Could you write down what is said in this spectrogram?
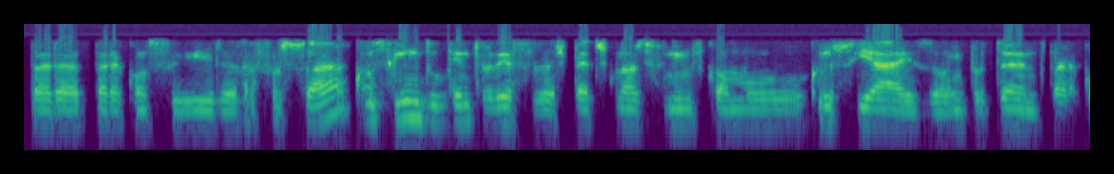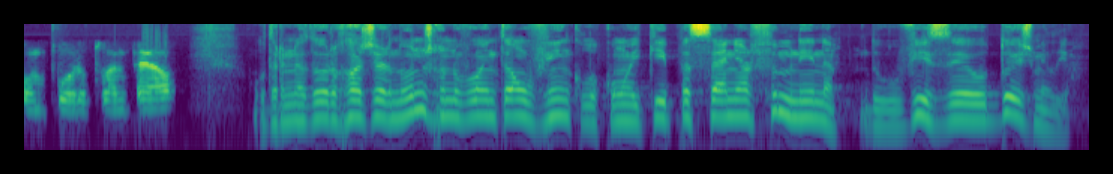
para, para conseguir reforçar, conseguindo, dentro desses aspectos que nós definimos como cruciais ou importantes para compor o plantel, o treinador Roger Nunes renovou então o vínculo com a equipa sénior feminina do Viseu 2001.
